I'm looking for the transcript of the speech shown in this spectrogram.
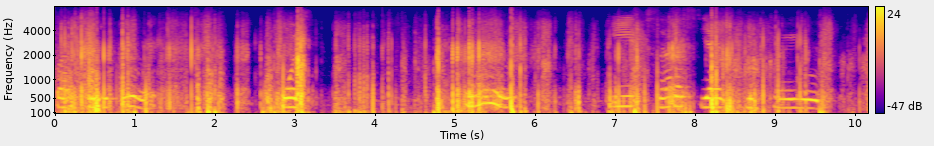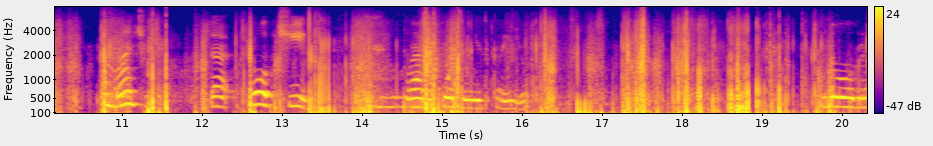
Першу дитину. Ось. М. І зараз я відкрию. Та мальчик, та хлопчик. Ладно, потім відкрию. Добре.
